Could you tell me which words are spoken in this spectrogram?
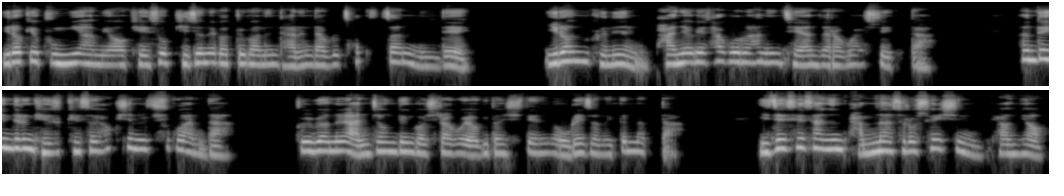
이렇게 궁리하며 계속 기존의 것들과는 다른 답을 찾았는데 이런 그는 반역의 사고를 하는 제안자라고 할 수 있다. 현대인들은 계속해서 혁신을 추구한다. 불변을 안정된 것이라고 여기던 시대는 오래전에 끝났다. 이제 세상은 밤낮으로 쇄신, 변혁,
